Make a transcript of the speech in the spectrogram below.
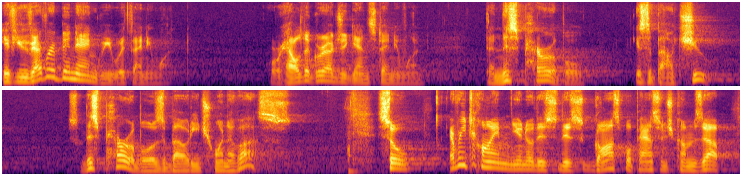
If you've ever been angry with anyone or held a grudge against anyone, then this parable is about you. So this parable is about each one of us. So every time, you know, this, this gospel passage comes up,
